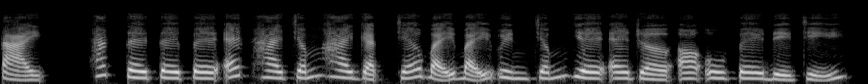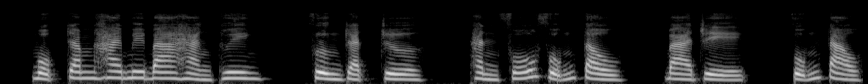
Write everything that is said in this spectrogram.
tại https 2 2 gạch chéo 77 win geroup địa chỉ 123 Hàng Thuyên, phường Rạch Trừa, thành phố Vũng Tàu, Bà Rịa, Vũng Tàu.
